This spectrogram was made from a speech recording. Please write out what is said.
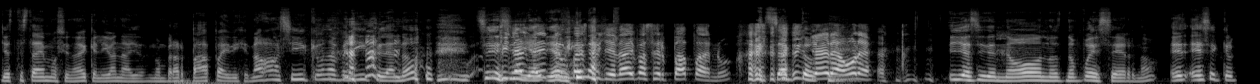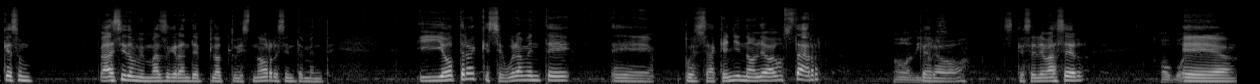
Yo hasta estaba emocionado de que le iban a nombrar papa y dije, no, sí, qué buena película, ¿no? Sí, sí, Finalmente y, al- y al un maestro Jedi va a ser papa, ¿no? Exacto. ya era hora. Y yo así de, no, no, no puede ser, ¿no? E- ese creo que es un, ha sido mi más grande plot twist, ¿no? Recientemente. Y otra que seguramente, eh, pues a Kenji no le va a gustar, Oh, Dios. pero que se le va a hacer, Oh, eh,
